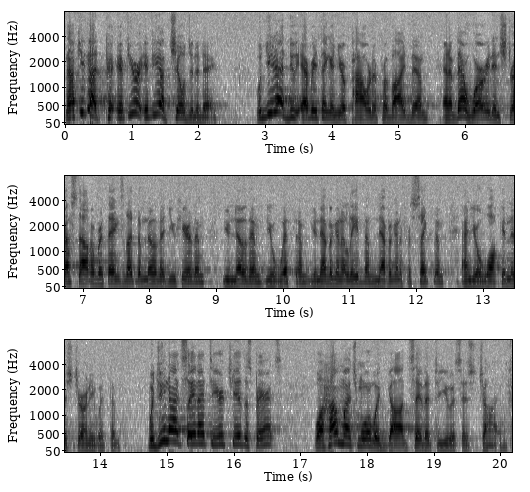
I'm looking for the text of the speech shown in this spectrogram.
Now, if you, got, if, you're, if you have children today, would you not do everything in your power to provide them? And if they're worried and stressed out over things, let them know that you hear them, you know them, you're with them, you're never going to leave them, never going to forsake them, and you're walking this journey with them. Would you not say that to your kids as parents? Well, how much more would God say that to you as his child?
